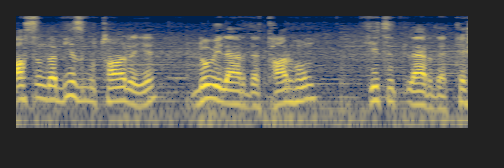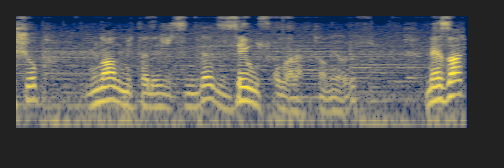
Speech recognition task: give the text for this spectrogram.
Aslında biz bu tanrıyı Luvilerde Tarhun, Hititlerde Teşup, Yunan mitolojisinde Zeus olarak tanıyoruz. Mezar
